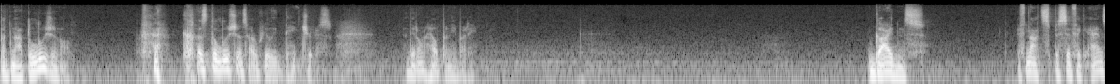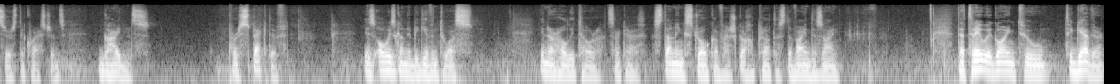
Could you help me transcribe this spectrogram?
but not delusional. because delusions are really dangerous and they don't help anybody. Guidance, if not specific answers to questions, guidance, perspective is always going to be given to us in our Holy Torah. It's like a stunning stroke of Hashgacha Pratis, divine design. That today we're going to together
